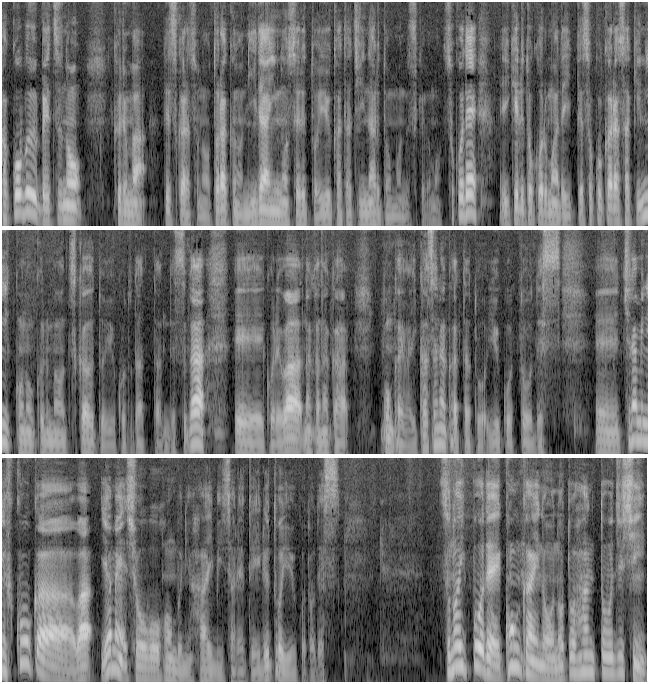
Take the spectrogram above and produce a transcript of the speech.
運ぶ別の車ですからそのトラックの荷台に乗せるという形になると思うんですけどもそこで行けるところまで行ってそこから先にこの車を使うということだったんですが、えーこれはなかなか今回は活かせなかったということです、えーちなみに福岡は八女消防本部に配備されているということですその一方で今回の能登半島地震、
